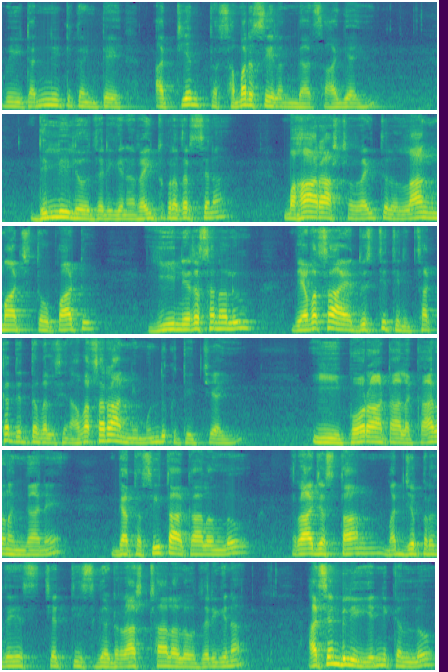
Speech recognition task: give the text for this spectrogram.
వీటన్నిటికంటే అత్యంత సమరశీలంగా సాగాయి. ఢిల్లీలో జరిగిన రైతు ప్రదర్శన మహారాష్ట్ర రైతుల లాంగ్ మార్చ్తో పాటు ఈ నిరసనలు వ్యవసాయ దుస్థితిని చక్కదిద్దవలసిన అవసరాన్ని ముందుకు తెచ్చాయి. ఈ పోరాటాల కారణంగానే గత శీతాకాలంలో రాజస్థాన్ మధ్యప్రదేశ్ ఛత్తీస్గఢ్ రాష్ట్రాలలో జరిగిన అసెంబ్లీ ఎన్నికల్లో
